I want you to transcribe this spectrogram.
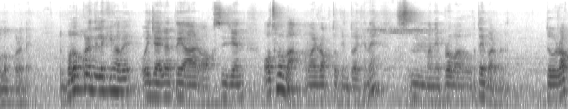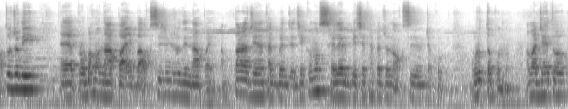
ব্লক করে দেয়। তো ব্লক করে দিলে কি হবে? ওই জায়গাতে আর অক্সিজেন অথবা আমার রক্ত কিন্তু এখানে মানে প্রবাহ হতে পারবে না। তো রক্ত যদি প্রবাহ না পায় বা অক্সিজেন যদি না পায়, আপনারা জেনে থাকবেন যে যে কোনো সেলের বেঁচে থাকার জন্য অক্সিজেনটা খুব গুরুত্বপূর্ণ। আমার যেহেতু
